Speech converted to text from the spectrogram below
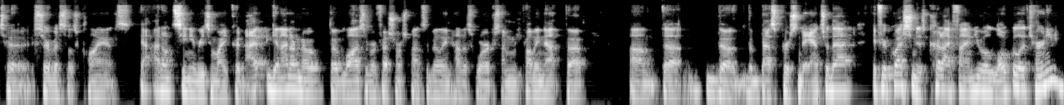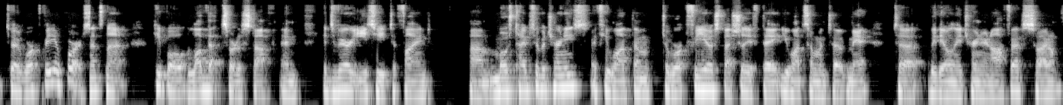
to service those clients? Yeah, I don't see any reason why you couldn't. I, again, I don't know the laws of professional responsibility and how this works. I'm probably not the um, the the the best person to answer that. If your question is, could I find you a local attorney to work for you? Of course, that's not people love that sort of stuff. And it's very easy to find um, most types of attorneys if you want them to work for you, especially if they you want someone to man, to be the only attorney in office. So I don't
